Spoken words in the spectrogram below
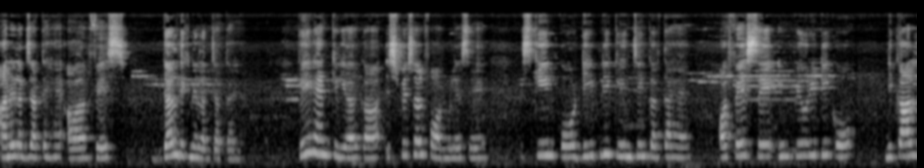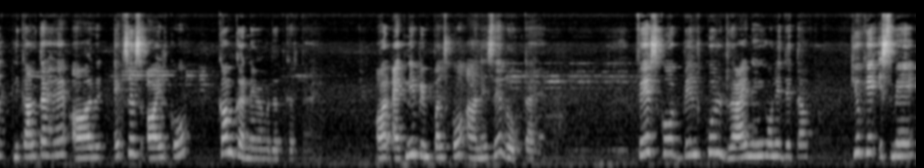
आने लग जाते हैं और फेस डल दिखने लग जाता है। क्लीन एंड क्लियर का स्पेशल फार्मूले से स्किन को डीपली क्लिनजिंग करता है और फेस से इम्प्योरिटी को निकाल, निकालता है और एक्सेस ऑयल को कम करने में मदद करता है और एक्नी पिंपल्स को आने से रोकता है। फेस को बिल्कुल ड्राई नहीं होने देता क्योंकि इसमें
